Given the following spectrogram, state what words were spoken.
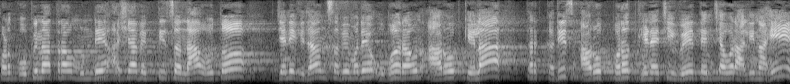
पण गोपीनाथराव मुंडे अशा व्यक्तीचं नाव होतं ज्याने विधानसभेमध्ये उभं राहून आरोप केला तर कधीच आरोप परत घेण्याची वेळ त्यांच्यावर आली नाही.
